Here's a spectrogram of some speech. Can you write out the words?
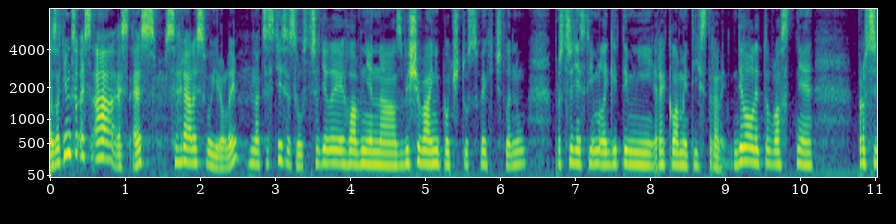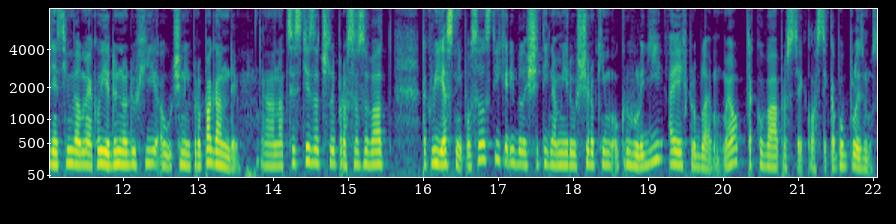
zatímco SA a SS sehráli svoji roli, nacisti se soustředili hlavně na zvyšování počtu svých členů prostřednictvím legitimní reklamy té strany. Dělali to vlastně prostřednictvím velmi jako jednoduchý a účinný propagandy. A nacisti začali prosazovat takový jasný poselství, který byly šitý na míru širokým okruhu lidí a jejich problémů. Jo? Taková prostě klasika populismus.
